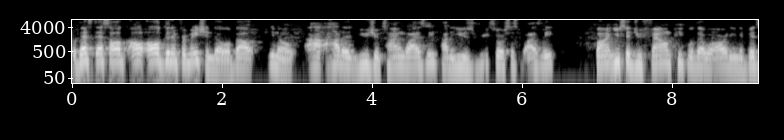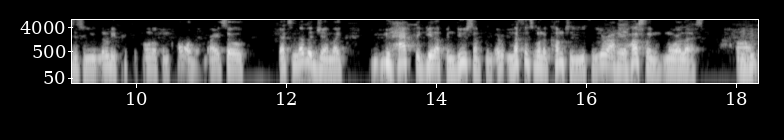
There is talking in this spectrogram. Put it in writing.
but that's that's all, all, all good information though about you know how, how to use your time wisely, how to use resources wisely. Find you said you found people that were already in the business and you literally picked the phone up and called them, right? So that's another gem. Like you have to get up and do something. Nothing's going to come to you. You're out here hustling more or less. Um, mm-hmm.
